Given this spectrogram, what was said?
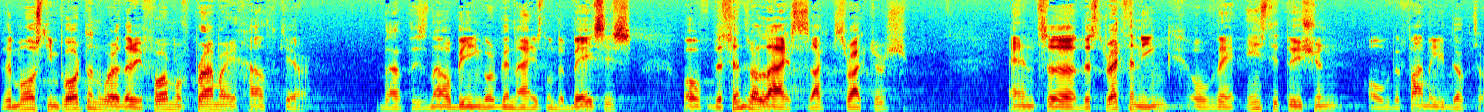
The most important were the reform of primary health care that is now being organized on the basis of decentralized structures and uh, the strengthening of the institution of the family doctor.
